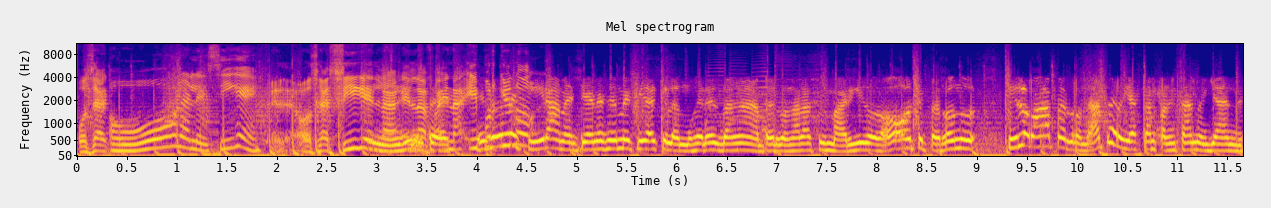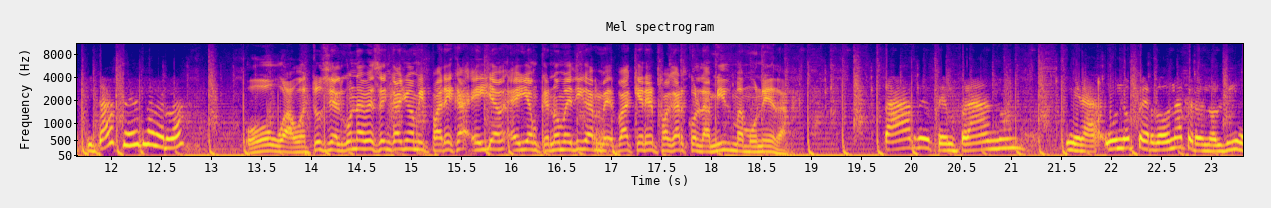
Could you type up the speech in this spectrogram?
O sea, Órale, sigue. eh, o sea, sigue en la, en la Sí, faena. ¿Y eso por qué es no? mentira, ¿me entiendes? Es mentira que las mujeres van a perdonar a sus maridos. Oh, te perdono. Sí lo van a perdonar, pero ya están pensando ya en desquitarse, es la verdad. Oh, wow. Entonces, si alguna vez engaño a mi pareja, ella, ella, aunque no me diga, me va a querer pagar con la misma moneda. Tarde o temprano. Mira, uno perdona, pero no olvida.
